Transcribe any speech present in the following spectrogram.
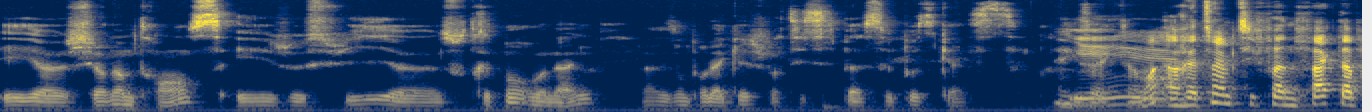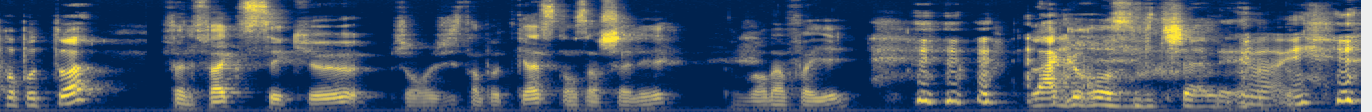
et euh, je suis un homme trans, et je suis euh, sous traitement hormonal, la raison pour laquelle je participe à ce podcast. Exactement. Yeah. Aurais-tu un petit fun fact à propos de toi? Fun fact, c'est que j'enregistre un podcast dans un chalet, au bord d'un foyer. La grosse vie de chalet. Oui.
